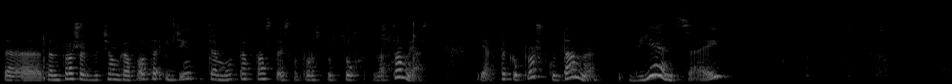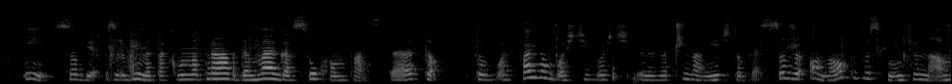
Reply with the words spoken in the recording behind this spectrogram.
te, ten proszek wyciąga wodę i dzięki temu ta pasta jest po prostu sucha. Natomiast jak tego proszku damy więcej i sobie zrobimy taką naprawdę mega suchą pastę, to, to fajną właściwość y, zaczyna mieć to gesso, że ono po wyschnięciu nam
